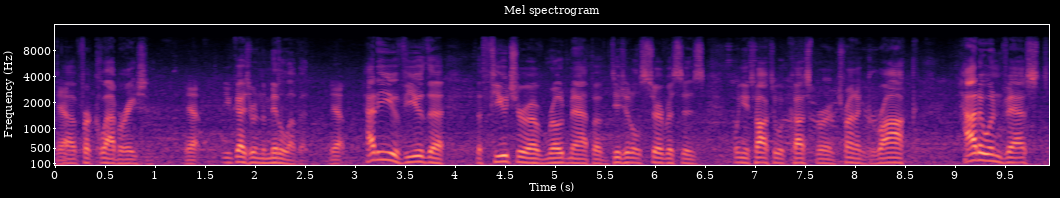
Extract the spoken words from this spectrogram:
yep. uh, for collaboration. Yep. You guys are in the middle of it. Yep. How do you view the, the future of roadmap of digital services when you talk to a customer and trying to grok how to invest,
